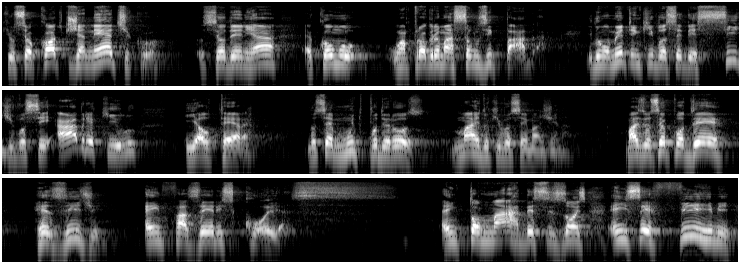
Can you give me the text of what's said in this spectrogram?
que o seu código genético o seu DNA é como uma programação zipada. E no momento em que você decide, você abre aquilo e altera. Você é muito poderoso, mais do que você imagina. Mas o seu poder reside em fazer escolhas, em tomar decisões, em ser firme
